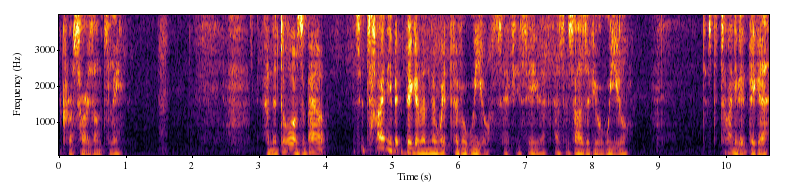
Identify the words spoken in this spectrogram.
across horizontally. And the door is about, it's a tiny bit bigger than the width of a wheel. So if you see, if that's the size of your wheel, just a tiny bit bigger,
